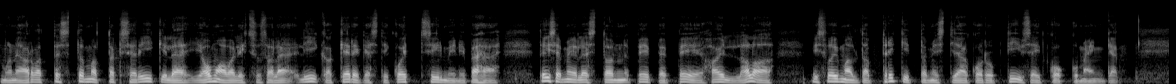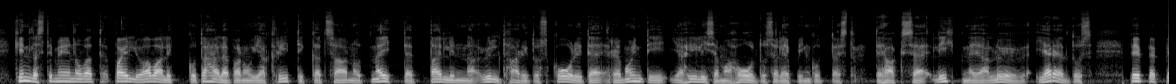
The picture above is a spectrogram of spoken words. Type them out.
mõne arvates tõmmatakse riigile ja omavalitsusele valitsusele liiga kergesti kott silmini pähe. teise meelest on PPP hall ala, mis võimaldab trikitamist ja korruptiivseid kokkumänge kindlasti meenuvad palju avalikku tähelepanu ja kriitikat saanud näited Tallinna üldhariduskoolide remondi ja hilisema hoolduse lepingutest. tehakse lihtne ja lööv järeldus, PPP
